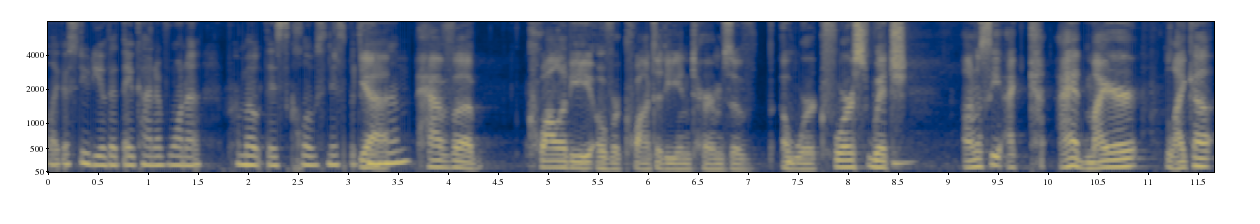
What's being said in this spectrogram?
like a studio that they kind of want to promote this closeness between yeah, them. have a quality over quantity in terms of a workforce, which Mm-hmm. Honestly I I admire Laika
